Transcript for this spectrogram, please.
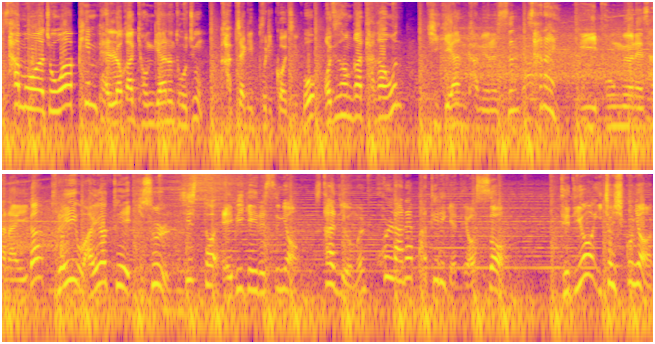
사모아 조와 핀 벨러가 경기하는 도중 갑자기 불이 꺼지고 어디선가 다가온 기괴한 가면을 쓴 사나이. 이 복면의 사나이가 브레이 와이어트의 기술 시스터 에비게일을 쓰며 스타디움을 혼란에 빠뜨리게 되었어. 드디어 2019년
